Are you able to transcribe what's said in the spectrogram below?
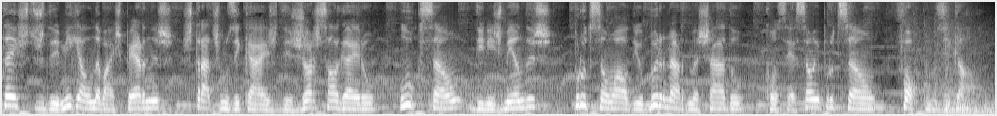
Textos de Miguel Nabais Pernes, extratos musicais de Jorge Salgueiro, locução Diniz Mendes, produção áudio Bernardo Machado, conceção e produção Foco Musical.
